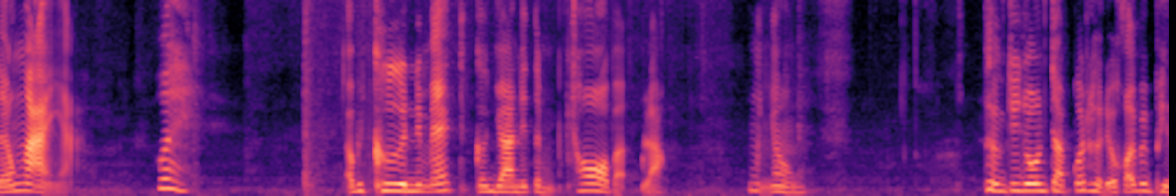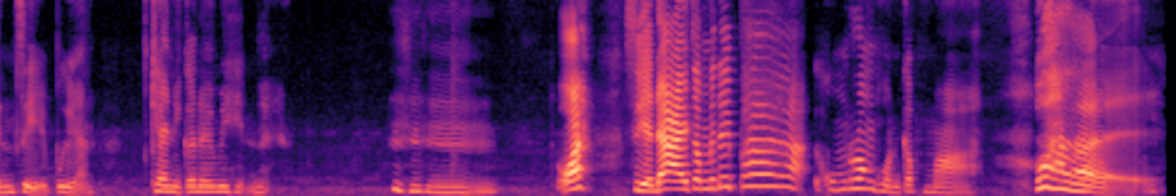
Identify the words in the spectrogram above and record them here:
แล้วไงอะ เฮ้ยเอาไปคืนนี่แม่จักรยานนี่แต่ชอบอะรักไม่เอาถึงจะโดนจับก็เถอะเดี๋ยวค่อยไปเพ้นเสเปลี่ยน แค่นี้ก็ได้ไม่เห็นแหละโอ๊ยเสียดายจังไม่ได้ผ้า คุ้มร่องหนกลับมาว้าย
